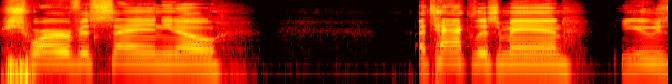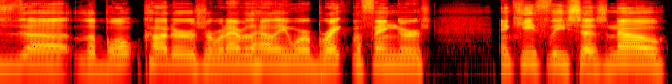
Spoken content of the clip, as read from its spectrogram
Swerve is saying, you know, attack this man, use the the bolt cutters or whatever the hell they were, break the fingers. And Keith Lee says no,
